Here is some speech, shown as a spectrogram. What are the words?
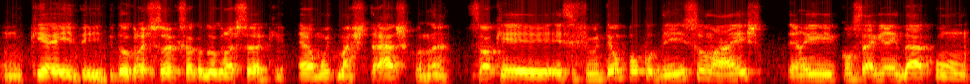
um que aí de, de Douglas Sirk, só que o Douglas Sirk é muito mais trágico, né? Só que esse filme tem um pouco disso, mas ele consegue lidar com,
